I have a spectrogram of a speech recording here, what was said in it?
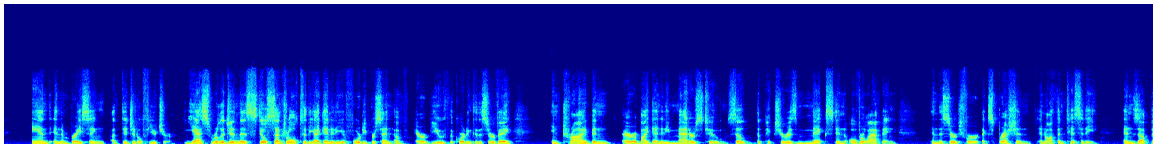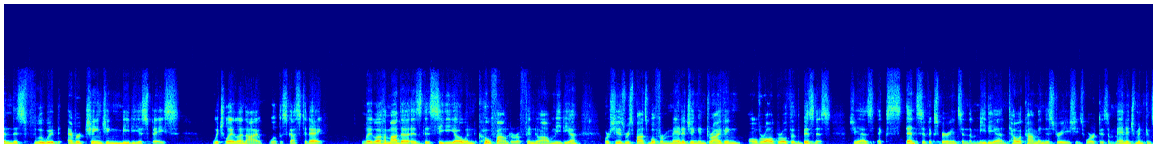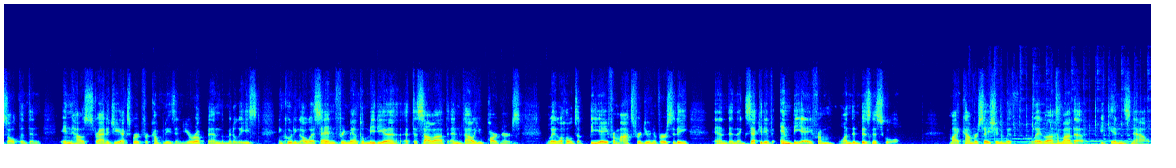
and in embracing a digital future. Yes, religion is still central to the identity of 40% of Arab youth, according to the survey. In tribe and Arab identity matters too. So the picture is mixed and overlapping, and the search for expression and authenticity ends up in this fluid, ever changing media space, which Leila and I will discuss today. Leila Hamadeh is the CEO and co founder of Finyal Media, where she is responsible for managing and driving overall growth of the business. She has extensive experience in the media and telecom industry. She's worked as a management consultant and in house strategy expert for companies in Europe and the Middle East, including OSN, Fremantle Media, Etisalat, and Value Partners. Leila holds a BA from Oxford University and an executive MBA from London Business School. My conversation with Leila Hamadeh begins now.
